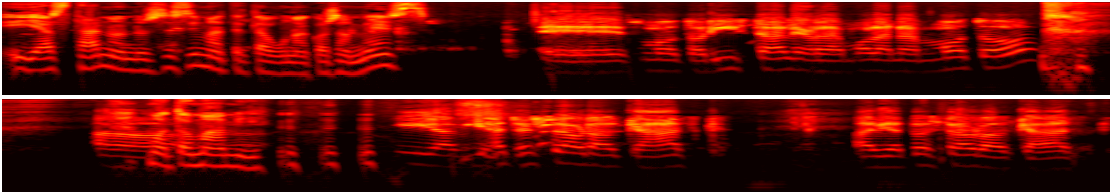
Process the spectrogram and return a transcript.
i ja està, no, no sé si m'ha tret alguna cosa més. És motorista, li agrada molt anar amb moto. Ah, Motomami. I aviat es traurà el casc. Aviat es traurà el casc.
